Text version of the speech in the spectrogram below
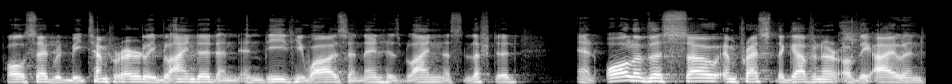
Paul said, would be temporarily blinded, and indeed he was, and then his blindness lifted. And all of this so impressed the governor of the island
